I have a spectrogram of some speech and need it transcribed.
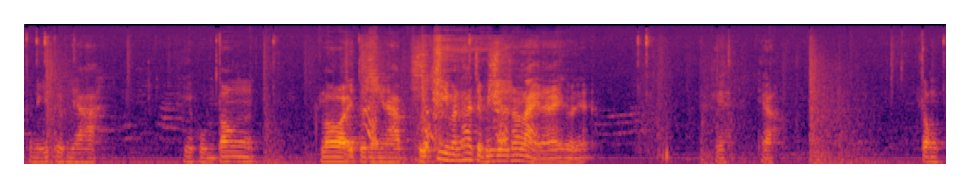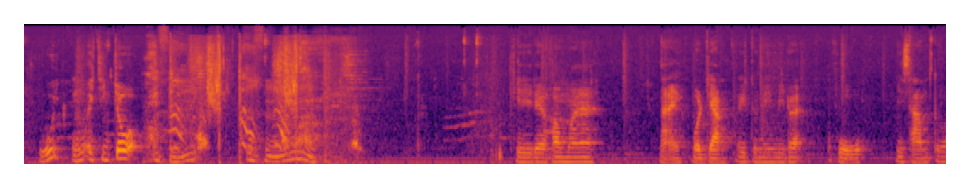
ตัวนี้เติมยาเดี๋ยวผมต้อง รอไอ้ตัวนี้นะครับพื้นที่มันน่าจะไม่เยอะเท่าไหร่นะไอ้ตัวเนี้ยโอเคเดี๋ยวต้องอุ้ยอุ้ยไอ้จิงโจ้อือหือโอเคเดี๋ยวเข้ามาไหนหมดยังไอ้ตัวนี้มีด้วยโอ้โหมีสามตัว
